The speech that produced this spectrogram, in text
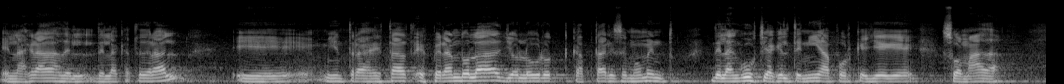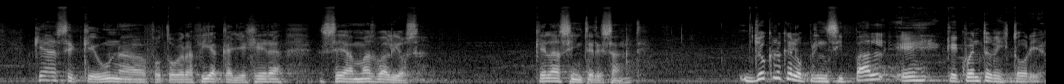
las gradas de la catedral. Eh, mientras está esperándola, yo logro captar ese momento de la angustia que él tenía porque llegue su amada. ¿Qué hace que una fotografía callejera sea más valiosa? ¿Qué la hace interesante? Yo creo que lo principal es que cuente una historia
